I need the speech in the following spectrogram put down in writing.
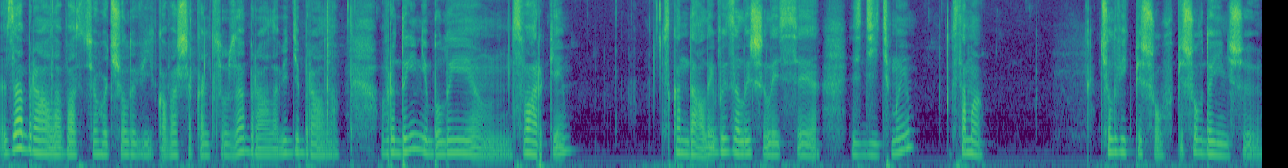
Забрала вас цього чоловіка, ваше кольцо забрала, відібрала. В родині були сварки, скандали. Ви залишились е, з дітьми сама. Чоловік пішов, пішов до іншої.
